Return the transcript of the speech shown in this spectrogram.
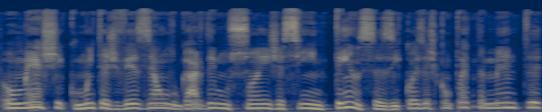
O México, muitas vezes, é um lugar de emoções assim intensas e coisas completamente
